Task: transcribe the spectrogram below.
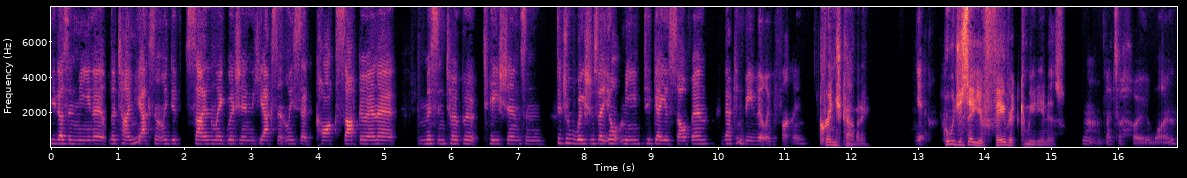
he doesn't mean it. The time he accidentally did sign language and he accidentally said "cock cocksucker in it misinterpretations and situations that you don't mean to get yourself in, that can be really funny. Cringe comedy. Yeah. Who would you say your favorite comedian is? Hmm, that's a hard one.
